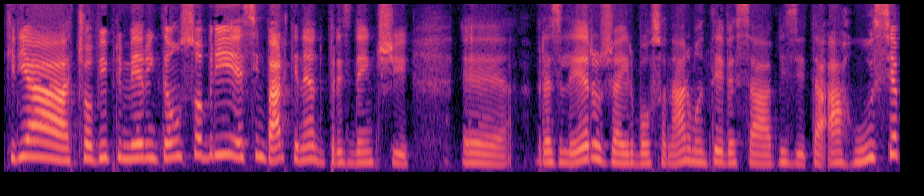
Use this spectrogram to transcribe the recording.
Queria te ouvir primeiro, então, sobre esse embarque né, do presidente é, brasileiro, Jair Bolsonaro, manteve essa visita à Rússia. O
